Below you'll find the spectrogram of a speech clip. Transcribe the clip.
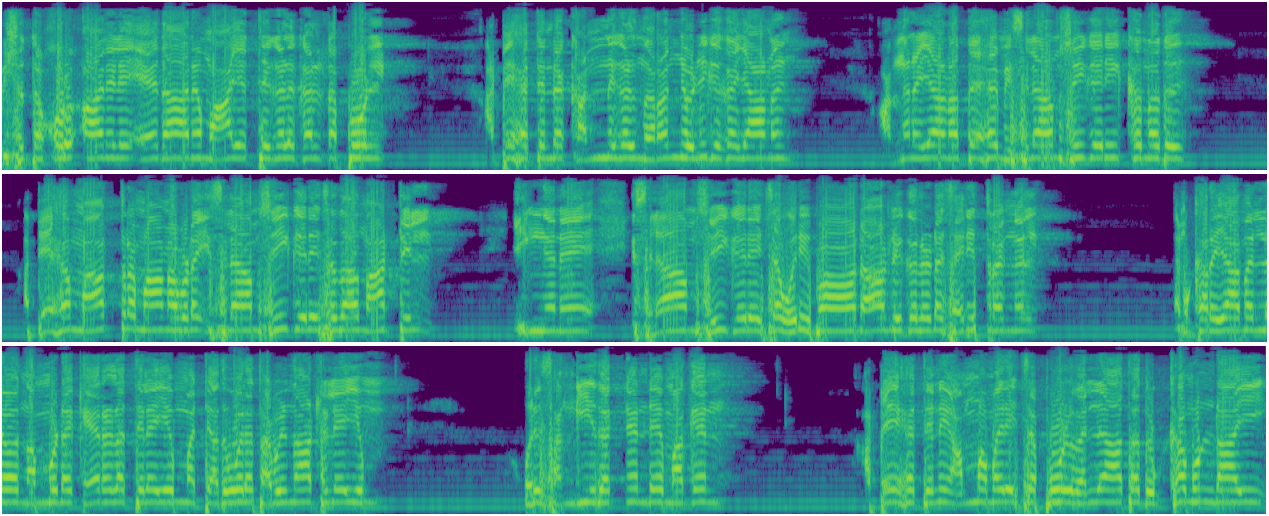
വിശുദ്ധ ഖുർആാനിലെ ഏതാനും ആയത്തുകൾ കേട്ടപ്പോൾ അദ്ദേഹത്തിന്റെ കണ്ണുകൾ നിറഞ്ഞൊഴുകുകയാണ്. അങ്ങനെയാണ് അദ്ദേഹം ഇസ്ലാം സ്വീകരിക്കുന്നത്. അദ്ദേഹം മാത്രമാണ് അവിടെ ഇസ്ലാം സ്വീകരിച്ചത് ആ നാട്ടിൽ. ഇങ്ങനെ ഇസ്ലാം സ്വീകരിച്ച ഒരുപാട് ആളുകളുടെ ചരിത്രങ്ങൾ. നമുക്കറിയാമല്ലോ നമ്മുടെ കേരളത്തിലെയും മറ്റു അതുപോലെ തമിഴ്നാട്ടിലെയും ഒരു സംഗീതജ്ഞന്റെ മകൻ അദ്ദേഹത്തിന് അമ്മ മരിച്ചപ്പോൾ വല്ലാത്ത ദുഃഖമുണ്ടായി.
